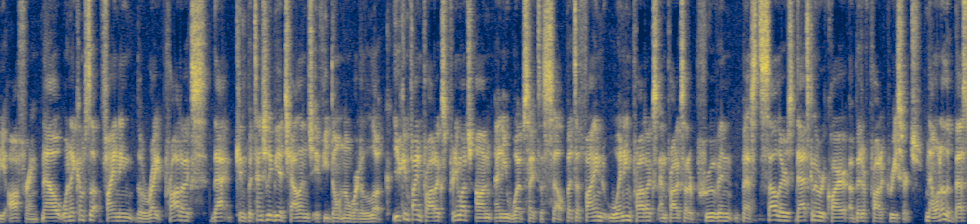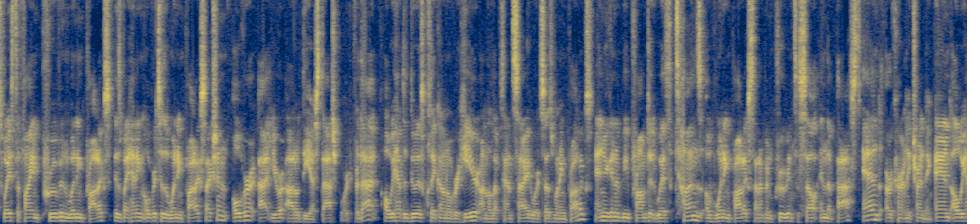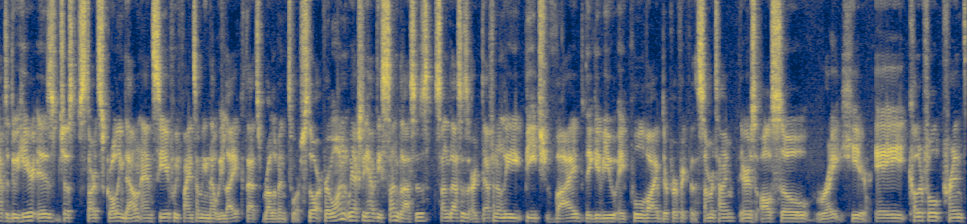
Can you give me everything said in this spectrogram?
to be offering. Now, when it comes to finding the right products, that can potentially be a challenge if you don't know where to look. You can find products pretty much on any website to sell. But to find winning products and products that are proven best sellers, that's going to require a bit of product research. Now, one of the best ways to find proven winning products is by heading over to the winning product section over at your AutoDS dashboard. For that, all we have to do is click on over here on the left-hand side where it says winning products, and you're going to be prompted with tons of winning products that have been proven to sell in the past and are currently trending. And all we have to do here is just start scrolling down and see if we find something that we like that's relevant to our store. For one, we actually have these sunglasses. Sunglasses are definitely beach vibe. They give you a pool vibe. They're perfect for the summertime. There's also right here, a colorful print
